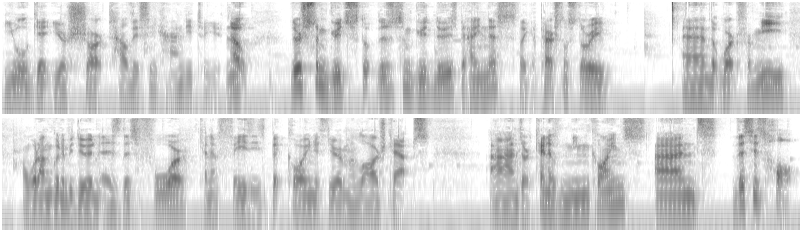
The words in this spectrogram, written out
you will get your shirt, how they say, handed to you. Now, there's some good there's some good news behind this, like a personal story um, that worked for me. And what I'm going to be doing is this four kind of phases: Bitcoin, Ethereum, and large caps, and are kind of meme coins. And this is hot.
